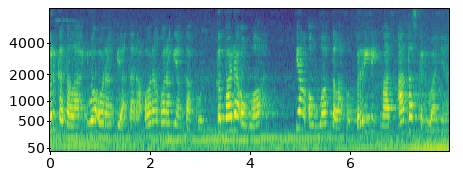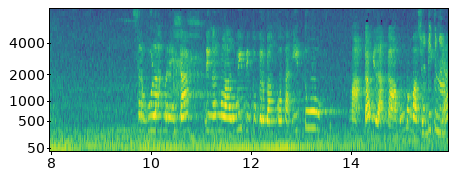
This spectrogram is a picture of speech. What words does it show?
Berkatalah dua orang di antara orang-orang yang takut kepada Allah, yang Allah telah memberi nikmat atas keduanya. Serbulah mereka dengan melalui pintu gerbang kota itu. Maka bila kamu memasukinya,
